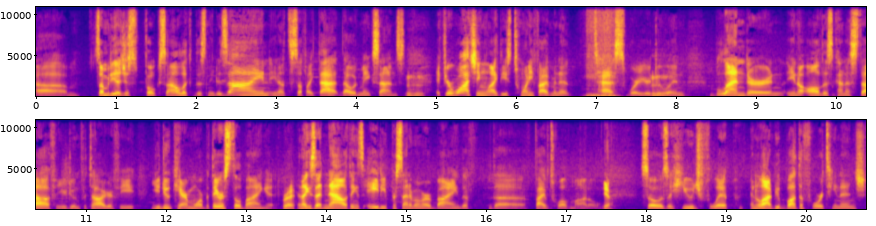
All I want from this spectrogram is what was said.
um, somebody that just focuses on, oh, look at this new design, you know, stuff like that, that would make sense. Mm-hmm. If you're watching like these 25 minute tests where you're doing Blender and, you know, all this kind of stuff and you're doing photography, you do care more, but they were still buying it. Right. And like I said, now I think it's 80% of them are buying the, the 512 model. Yeah. So it was a huge flip, and a lot of people bought the 14 inch.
